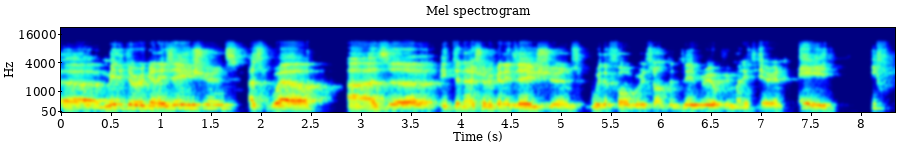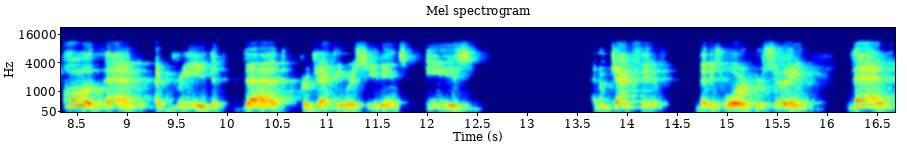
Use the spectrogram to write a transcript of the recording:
uh, military organizations as well as uh, international organizations with a focus on the delivery of humanitarian aid, if all of them agreed that projecting resilience is an objective that is worth pursuing, then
